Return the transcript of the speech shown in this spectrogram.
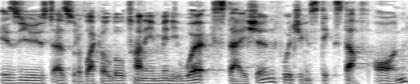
is used as sort of like a little tiny mini workstation for which you can stick stuff on.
